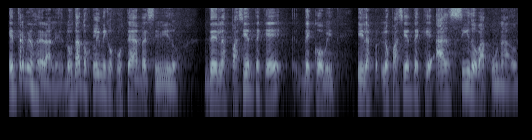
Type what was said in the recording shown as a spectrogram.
En términos generales, los datos clínicos que ustedes han recibido de los pacientes que de COVID y los pacientes que han sido vacunados,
